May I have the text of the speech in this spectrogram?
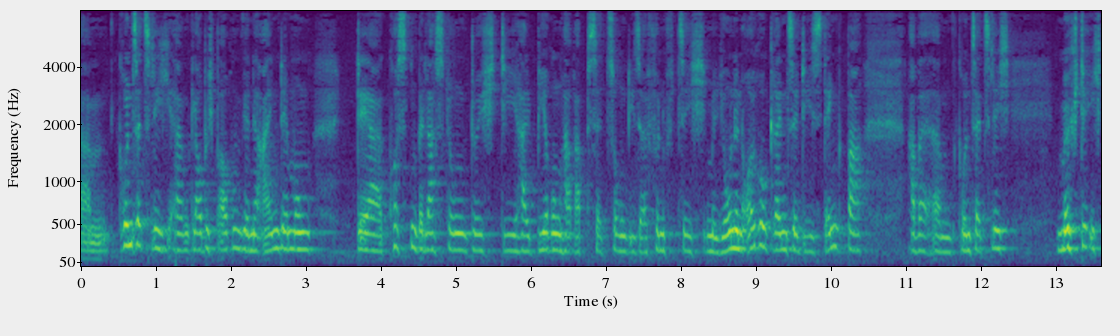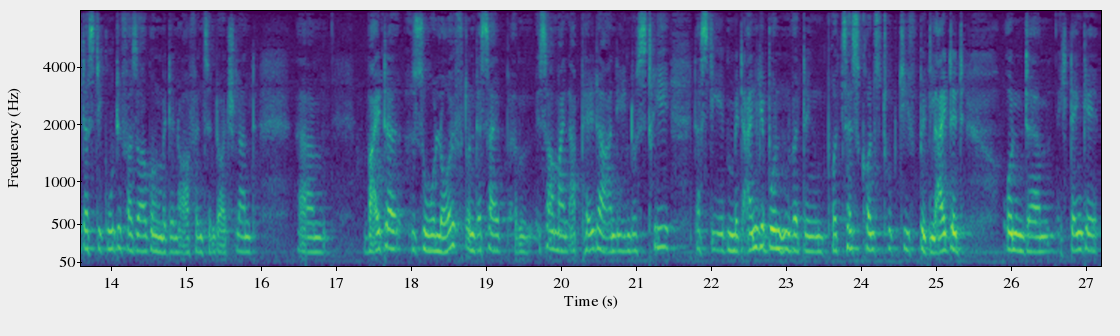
Ähm, grundsätzlich, ähm, glaube ich, brauchen wir eine Eindämmung der Kostenbelastung durch die Halbierung, Herabsetzung dieser 50 Millionen Euro Grenze, die ist denkbar. Aber ähm, grundsätzlich möchte ich, dass die gute Versorgung mit den Orphans in Deutschland ähm, weiter so läuft. Und deshalb ähm, ist auch mein Appell da an die Industrie, dass die eben mit eingebunden wird, den Prozess konstruktiv begleitet. Und ähm, ich denke,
